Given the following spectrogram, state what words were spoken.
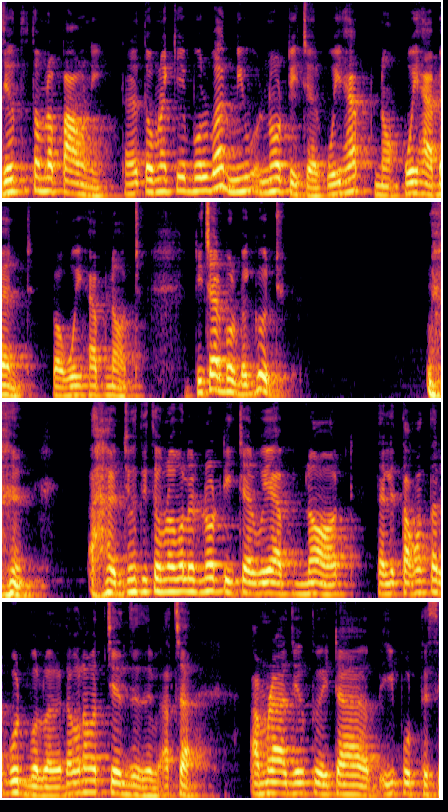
যেহেতু তোমরা পাওনি, তাহলে তোমরা কি বলবা? New no teacher we have not we haven't বা উই হ্যাভ নট টিচার বলবে গুড যদি তোমরা বলো no teacher we have not তাহলে তখন তার গুড বলবে তখন আবার চেঞ্জ হয়ে যাবে। আচ্ছা আমরা যেহেতু এটা ই পড়তেছি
